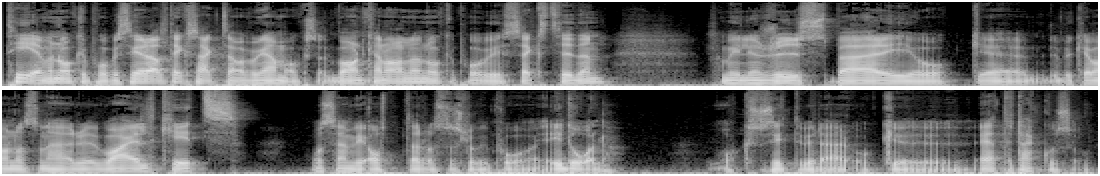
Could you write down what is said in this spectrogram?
TVn åker på, vi ser alltid exakt samma program också. Barnkanalen åker på vid sextiden. Familjen Rysberg och eh, det brukar vara någon sån här Wild Kids. Och sen vid åtta då så slår vi på Idol. Och så sitter vi där och eh, äter tacos och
